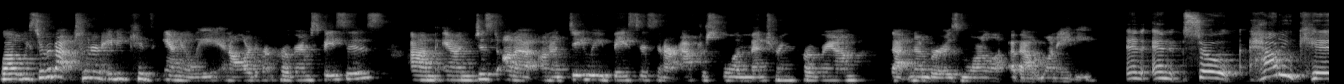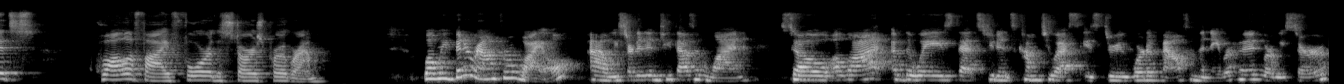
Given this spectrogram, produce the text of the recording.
Well, we serve about 280 kids annually in all our different program spaces. Um, and just on a, on a daily basis in our after school and mentoring program, that number is more about 180. And, and so how do kids qualify for the STARS program? Well, we've been around for a while. Uh, we started in 2001. So, a lot of the ways that students come to us is through word of mouth in the neighborhood where we serve.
